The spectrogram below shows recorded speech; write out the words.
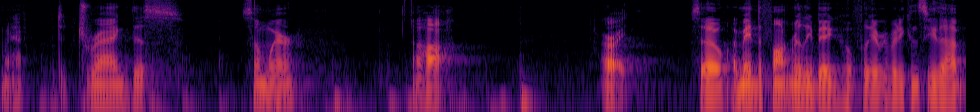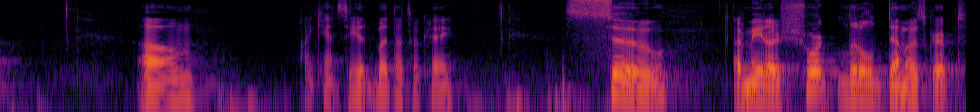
I might have to drag this somewhere. Aha. All right. So I made the font really big. Hopefully everybody can see that. Um, I can't see it, but that's okay. So I've made a short little demo script.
